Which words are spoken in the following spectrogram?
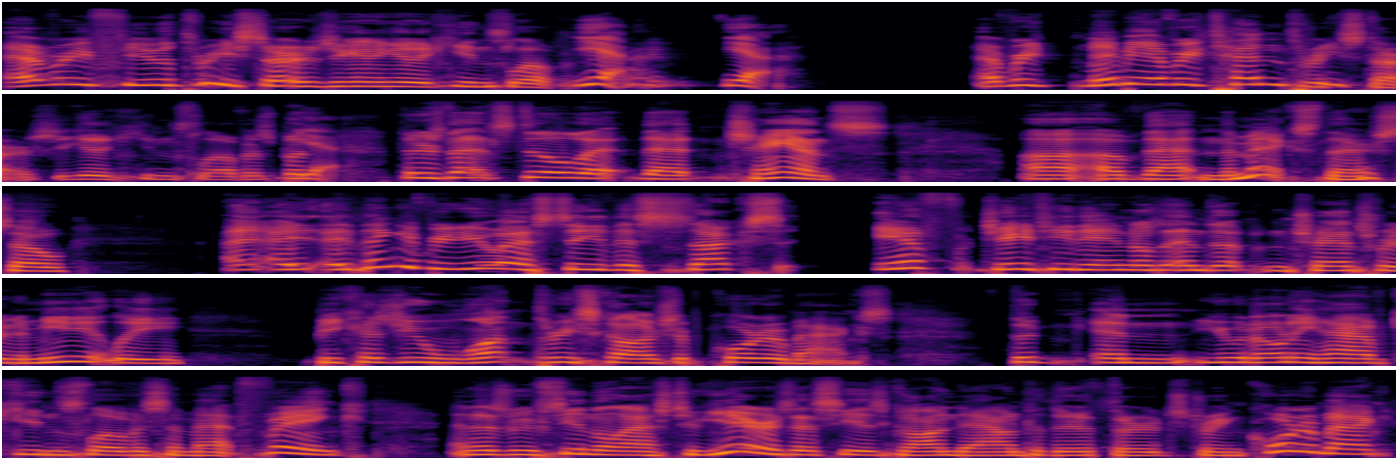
every few three stars you're gonna get a Kedon Slovis. Yeah, yeah. Every maybe every 10 three stars you get a Kedon Slovis, but Yeah. there's that still that that chance uh, of that in the mix there. So I, I think if you're USC, this sucks. If JT Daniels ends up transferring immediately because you want three scholarship quarterbacks, the and you would only have Kedon Slovis and Matt Fink, and as we've seen the last two years, SC has gone down to their third string quarterback,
